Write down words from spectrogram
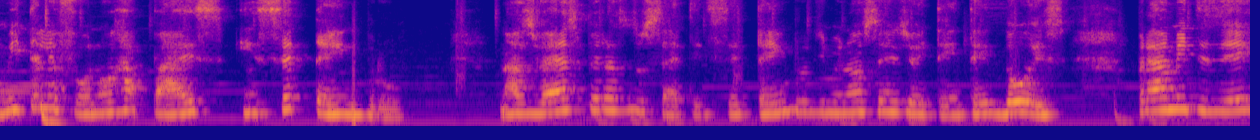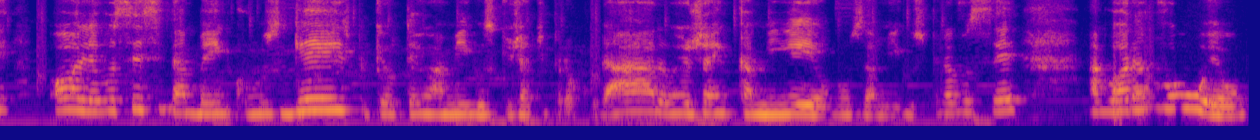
Me telefonou o rapaz em setembro, nas vésperas do 7 de setembro de 1982, para me dizer: olha, você se dá bem com os gays, porque eu tenho amigos que já te procuraram, eu já encaminhei alguns amigos para você, agora vou eu.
